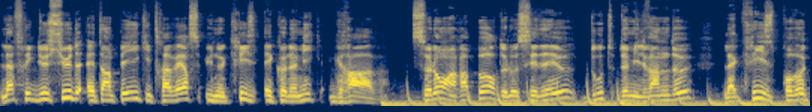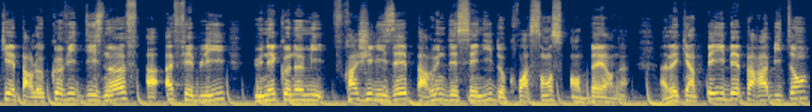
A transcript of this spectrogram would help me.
L'Afrique du Sud est un pays qui traverse une crise économique grave. Selon un rapport de l'OCDE d'août 2022, la crise provoquée par le Covid-19 a affaibli une économie fragilisée par une décennie de croissance en berne, avec un PIB par habitant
